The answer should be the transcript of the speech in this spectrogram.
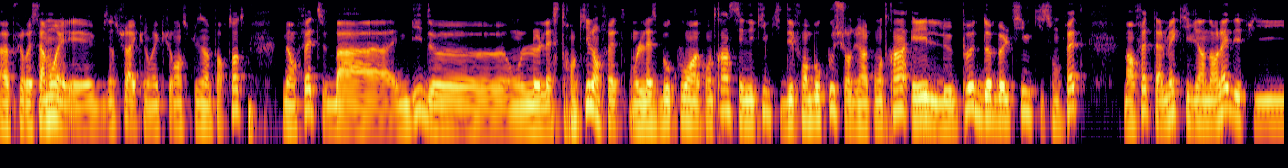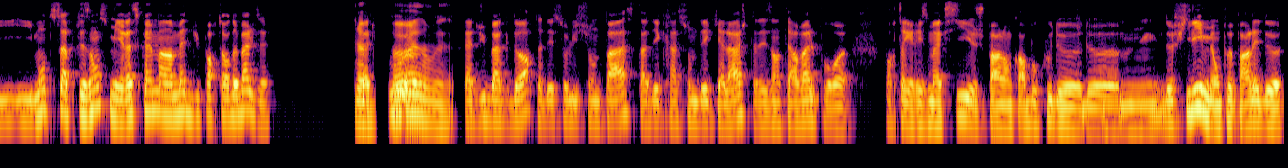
Euh, plus récemment et, bien sûr avec une récurrence plus importante. Mais en fait, bah, Embiid, euh, on le laisse tranquille en fait. On le laisse beaucoup en 1 contre 1. C'est une équipe qui défend beaucoup sur du 1 contre 1 et le peu de double team qui sont faites, bah, en fait, t'as le mec qui vient dans l'aide et puis il monte sa présence, mais il reste quand même à un mètre du porteur de balle. Tu as, euh, du backdoor, tu as des solutions de passe, tu as des créations de décalage, tu as des intervalles pour, euh, pour Tyrese Maxi. Je parle encore beaucoup de, de, de, Philly, mais on peut, parler de,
